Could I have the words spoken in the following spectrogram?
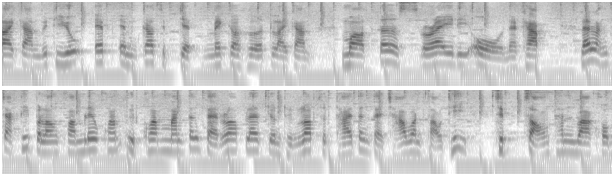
รายการวิทยุ FM 97 MHz รายการ Motors Radio นะครับและหลังจากที่ประลองความเร็วความอึดความมันตั้งแต่รอบแรกจนถึงรอบสุดท้ายตั้งแต่เช้าวันเสาร์ที่ 12 ธันวาคม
